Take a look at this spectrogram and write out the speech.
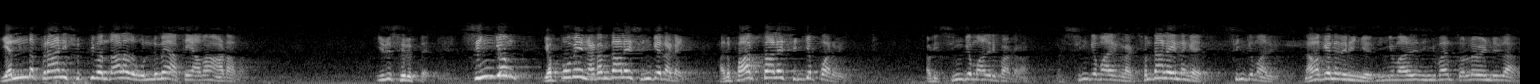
எந்த பிராணி சுத்தி வந்தாலும் அது ஒண்ணுமே அசையாதான் ஆடாதான். இது சிறுத்தை. சிங்கம் எப்பவுமே நடந்தாலே சிங்க நடை. அது பார்த்தாலே சிங்க பார்வை அப்படி சிங்க மாதிரி பாக்குறாங்க சிங்க மாதிரி சொன்னாலே என்னங்க? சிங்க மாதிரி. நமக்கு என்ன தெரியுங்க சிங்க மாதிரி சிங்க மாதிரி சொல்ல வேண்டியதுதான்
